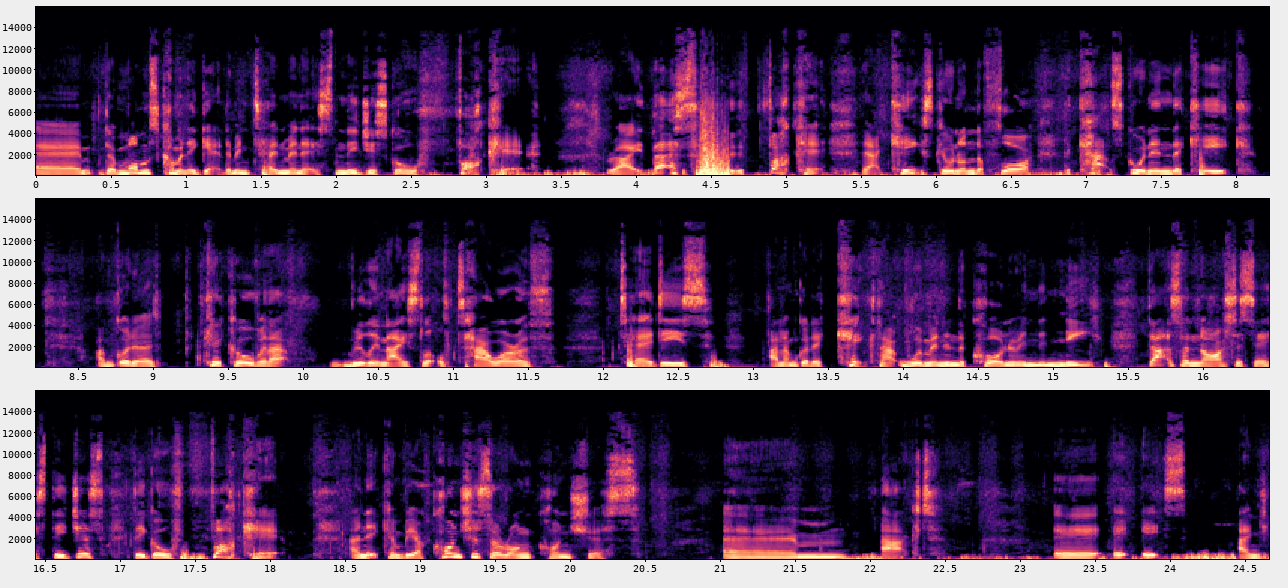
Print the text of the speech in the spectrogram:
Um, their mum's coming to get them in 10 minutes and they just go, fuck it. Right? That's, fuck it. That cake's going on the floor. The cat's going in the cake. I'm going to kick over that really nice little tower of teddies and I'm going to kick that woman in the corner in the knee. That's a narcissist. They just, they go, fuck it. And it can be a conscious or unconscious um, act. Uh, it, it's and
